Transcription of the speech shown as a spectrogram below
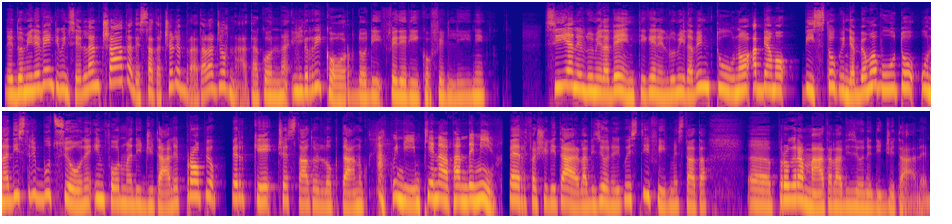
Nel 2020 quindi si è lanciata ed è stata celebrata la giornata con il ricordo di Federico Fellini sia nel 2020 che nel 2021 abbiamo visto, quindi abbiamo avuto una distribuzione in forma digitale proprio perché c'è stato il lockdown. Ah, quindi in piena pandemia. Per facilitare la visione di questi film è stata eh, programmata la visione digitale.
